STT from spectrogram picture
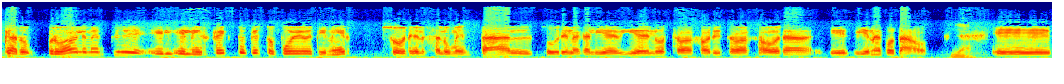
Claro, probablemente el, el efecto que esto puede tener sobre la salud mental, sobre la calidad de vida de los trabajadores y trabajadoras es bien acotado. Eh,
